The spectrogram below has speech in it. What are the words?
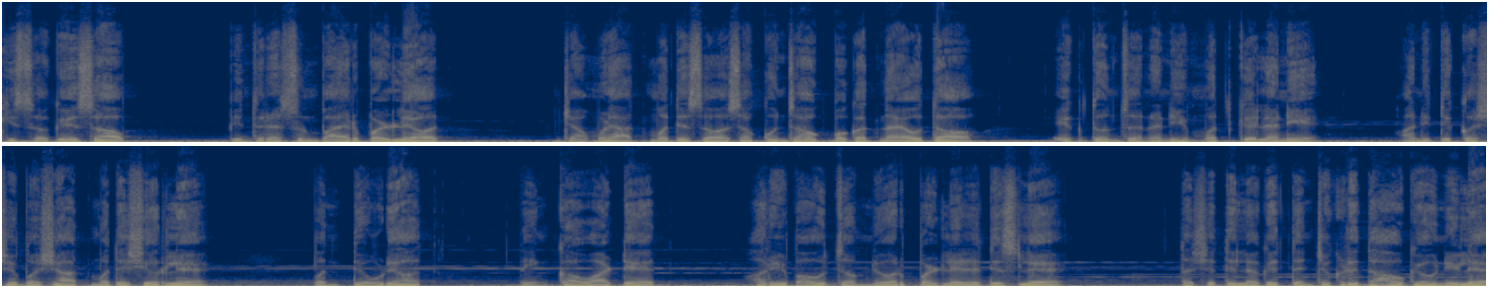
की सगळे साप पिंजऱ्यातून बाहेर पडले आहेत ज्यामुळे आतमध्ये सहसा कोण जाऊक बघत नाही होता. एक दोन जणांनी हिंमत केल्याने आणि ते कसे बसे आतमध्ये शिरले पण तेवढ्यात तेंका वाटेत हरिभाऊ जमिनीवर पडलेले दिसले. तसे ते लगेच त्यांच्याकडे धाव घेऊन इले.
